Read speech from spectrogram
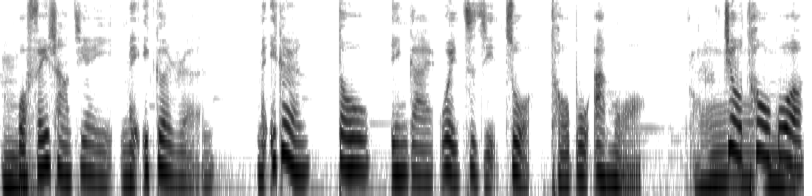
嗯，我非常建议每一个人，每一个人都应该为自己做头部按摩。就透过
